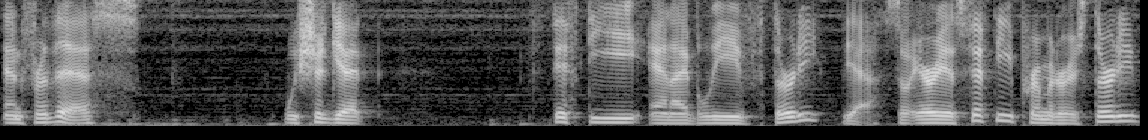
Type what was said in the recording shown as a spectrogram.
And for this, we should get 50 and I believe 30. Yeah, so area is 50, perimeter is 30.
